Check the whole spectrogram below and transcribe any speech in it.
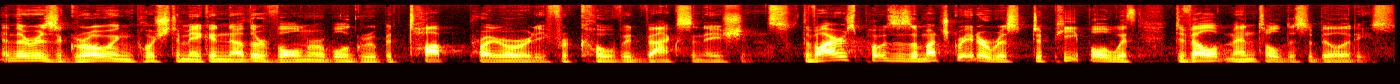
And there is a growing push to make another vulnerable group a top priority for COVID vaccinations. The virus poses a much greater risk to people with developmental disabilities.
